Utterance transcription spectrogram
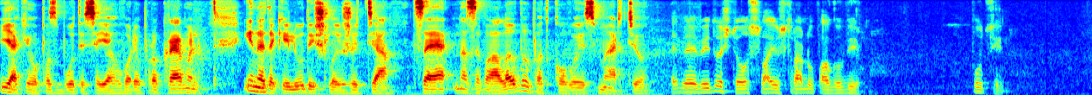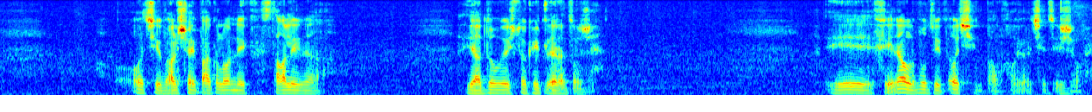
як його позбутися. Я говорю про Кремль, і не такі люди йшли життя. Це називали випадковою смертю. Я имею в виду, что свою страну погубил Путин. Очи Валшој поклонник Сталина, јадува што Хитлера тоже. И финал буде очень плохой, очень тяжелый.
